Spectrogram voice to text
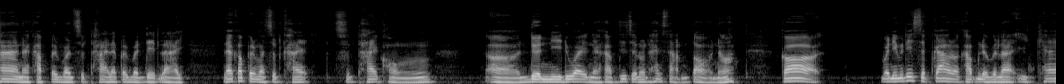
25 นะครับ เป็นวันสุดท้ายและเป็นวันเดทไลน์ แล้วก็เป็นวันสุดท้าย สุดท้ายของ เเดือนนี้ด้วยนะครับ ที่จะลดให้ 3 ต่อเนาะก็วันนี้วันที่ 19แล้วครับเหลือเวลาอีกแค่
